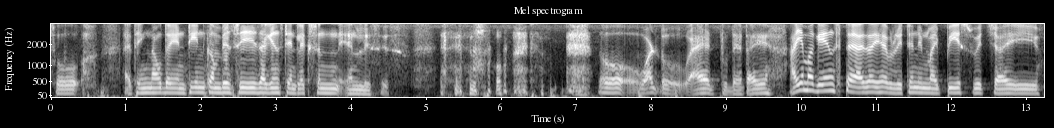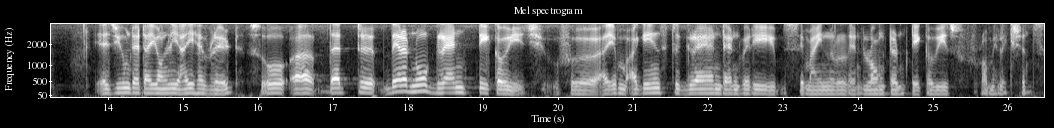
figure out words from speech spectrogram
So I think now the anti-incumbency is against election analysis. so, so what to add to that? I I am against, as I have written in my piece, which I assume that I only I have read. So uh, that uh, there are no grand takeaways. Uh, I am against grand and very seminal and long-term takeaways from elections.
